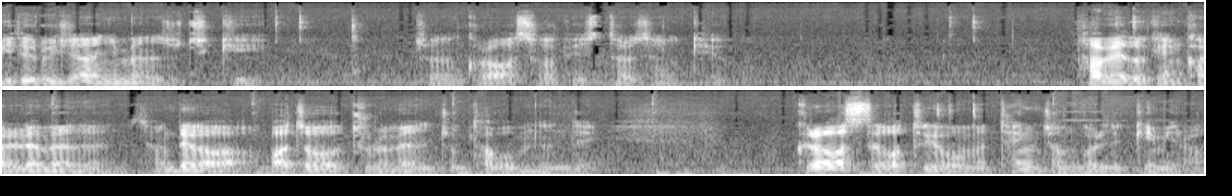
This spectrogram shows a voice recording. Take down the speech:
미드 루시 아니면 솔직히 저는 그라가스가 베스트라 생각해요. 탑에도 갱 가려면은 상대가 마저 두르면 좀 답 없는데 그라가스가 어떻게 보면 탱 정글 느낌이라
